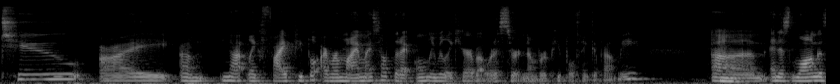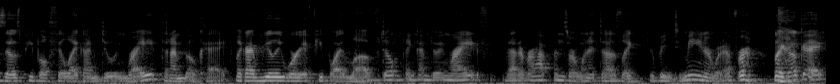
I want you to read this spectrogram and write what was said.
two, I um, not like five people. I remind myself that I only really care about what a certain number of people think about me. Um, and as long as those people feel like I'm doing right, then I'm okay. Like I really worry if people I love don't think I'm doing right, if that ever happens, or when it does, like you're being too mean or whatever. like okay,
